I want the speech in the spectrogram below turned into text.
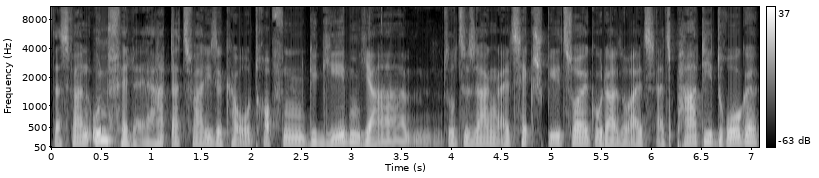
das waren Unfälle. Er hat da zwar diese K.O.-Tropfen gegeben, ja, sozusagen als Sexspielzeug oder so als, als Partydroge,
